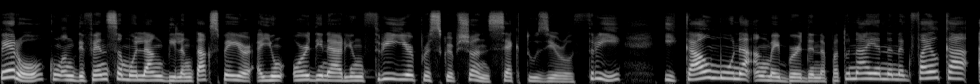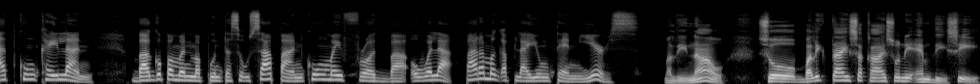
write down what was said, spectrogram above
Pero kung ang defensa mo lang bilang taxpayer ay yung ordinaryong 3-year prescription, SEC 203, ikaw muna ang may burden na patunayan na nag-file ka at kung kailan, bago pa man mapunta sa usapan kung may fraud ba o wala para mag-apply yung 10 years. Malinaw. So, balik tayo sa kaso ni MDC.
